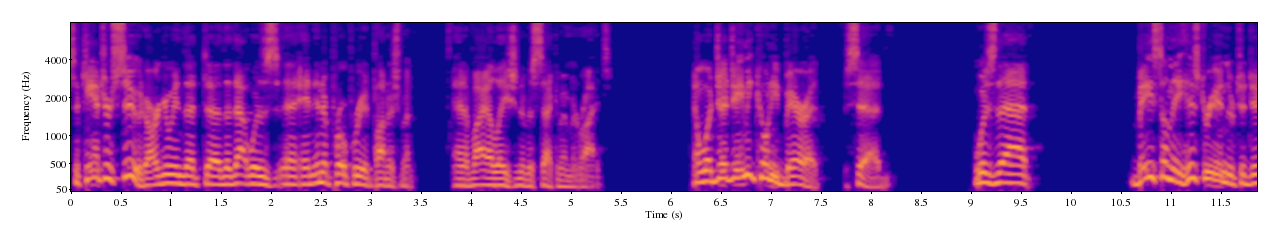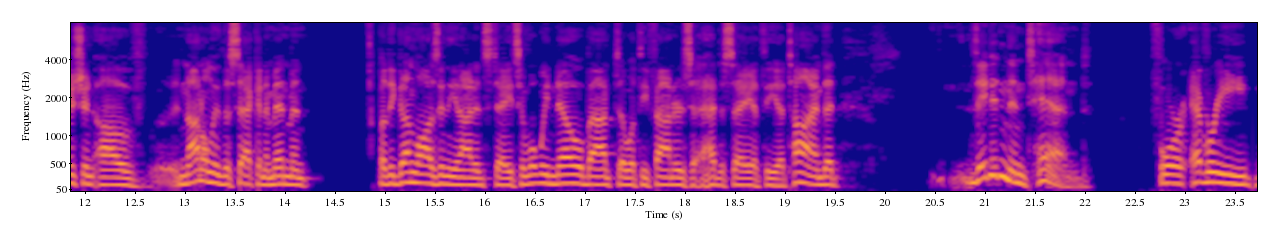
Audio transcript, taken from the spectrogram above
So Kanter sued, arguing that, uh, that that was an inappropriate punishment and a violation of his Second Amendment rights. And what Judge Amy Coney Barrett said was that based on the history and the tradition of not only the Second Amendment, but the gun laws in the United States, and what we know about uh, what the founders had to say at the uh, time, that they didn't intend for every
